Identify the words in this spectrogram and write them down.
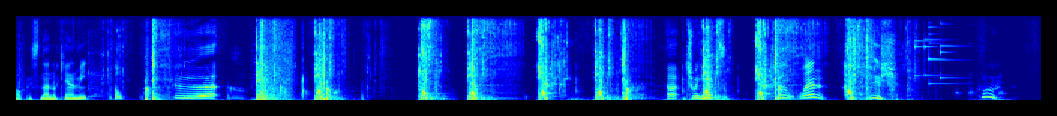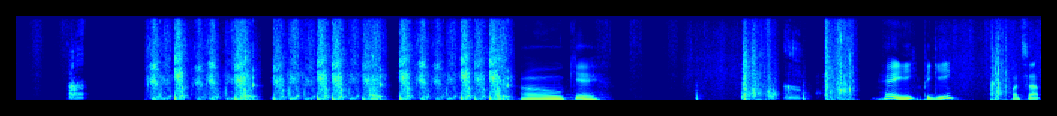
Oh, it's not looking at me. Oh. Uh, three hits. Two, one. Oosh. Whew. Okay. Hey, Piggy. What's up?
